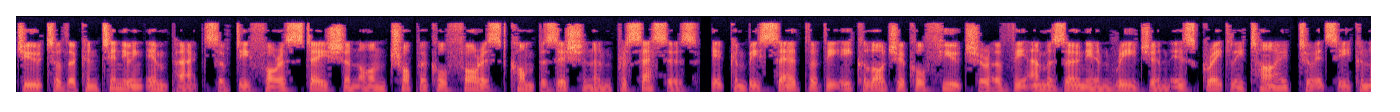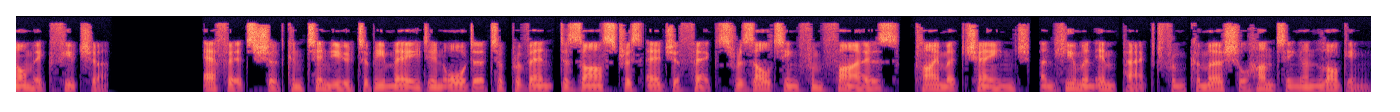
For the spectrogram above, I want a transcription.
Due to the continuing impacts of deforestation on tropical forest composition and processes, it can be said that the ecological future of the Amazonian region is greatly tied to its economic future. Efforts should continue to be made in order to prevent disastrous edge effects resulting from fires, climate change, and human impact from commercial hunting and logging.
